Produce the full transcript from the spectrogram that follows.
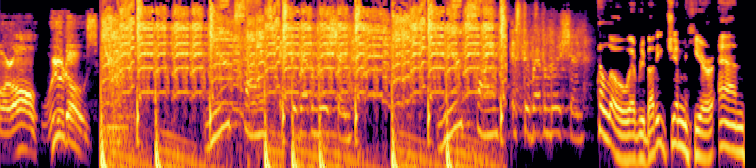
are all weirdos. Weird science is the revolution. Weird science is the revolution. Hello, everybody. Jim here. And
